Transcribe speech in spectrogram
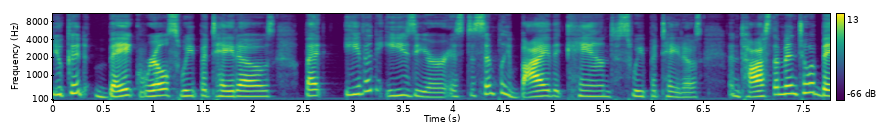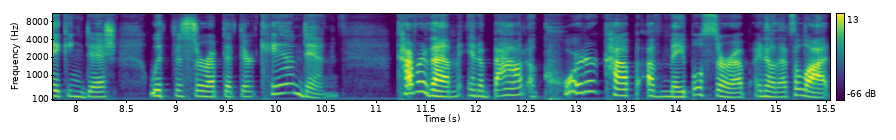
You could bake real sweet potatoes, but even easier is to simply buy the canned sweet potatoes and toss them into a baking dish with the syrup that they're canned in. Cover them in about a quarter cup of maple syrup. I know that's a lot,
